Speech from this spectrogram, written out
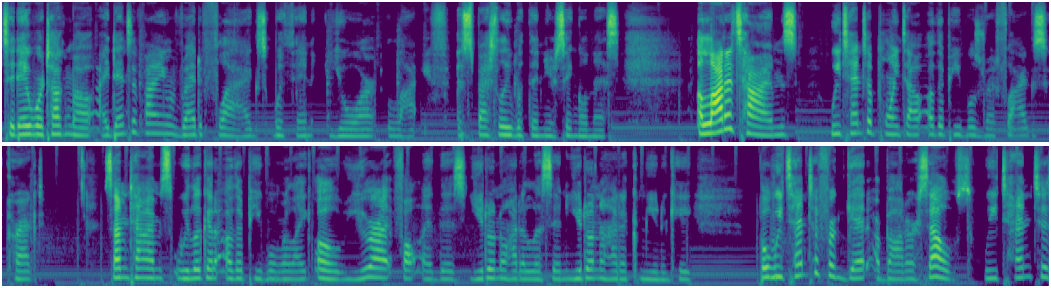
today we're talking about identifying red flags within your life especially within your singleness a lot of times we tend to point out other people's red flags, correct? Sometimes we look at other people we're like, oh, you're at fault at this. You don't know how to listen. You don't know how to communicate. But we tend to forget about ourselves. We tend to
